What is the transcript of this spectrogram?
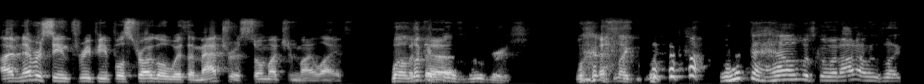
i've never seen three people struggle with a mattress so much in my life Well, But look the- at those movers. What like what the hell was going on? I was like,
